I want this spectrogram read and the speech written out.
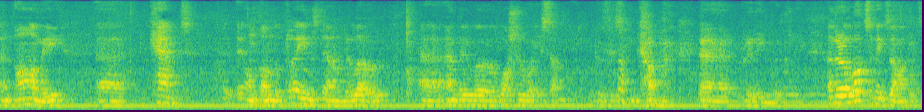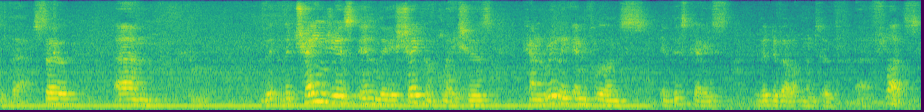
an army uh, camped on, on, the plains down below, uh, and they were washed away suddenly, because this can come uh, really quickly. And there are lots of examples of that. So um, the, the changes in the shape of glaciers can really influence, in this case, the development of uh, floods.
